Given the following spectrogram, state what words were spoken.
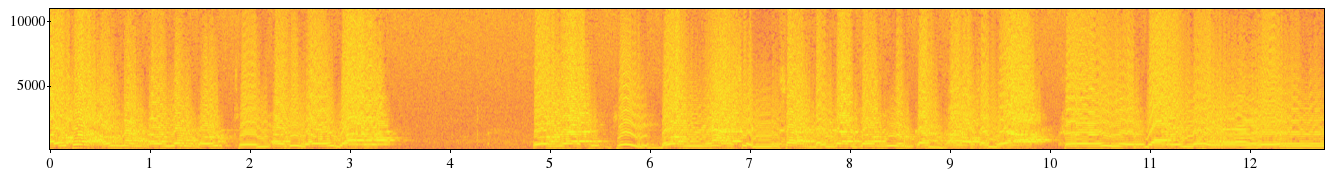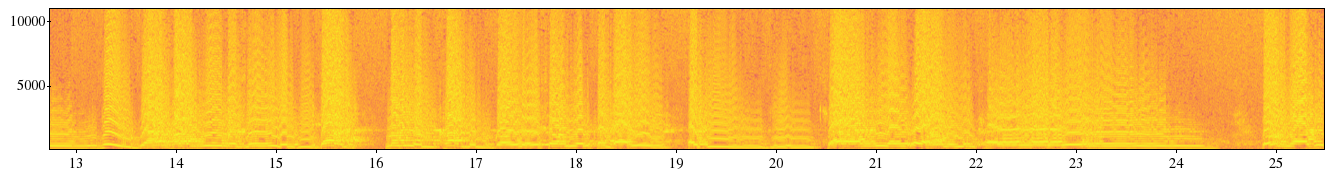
အောက်ဖအောင်နံအောင်ယံအောင်ထင်အောင်ဒီအောင်ဝါ ပုံညာဖြစ်ပုံညာစိမစဗန္ဒံသောလူကံဖာသံဃာခေပြောင်းလို့ဒီကြံဟောင်းလို့မစေရင်ဒီတန်းမနမ်ခတ်မကောလေဆောင်ရခန္ဓာရင်အကြည့်ကြည့်ချမ်းလည်းအောင်ခံ ဘောညာပိ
